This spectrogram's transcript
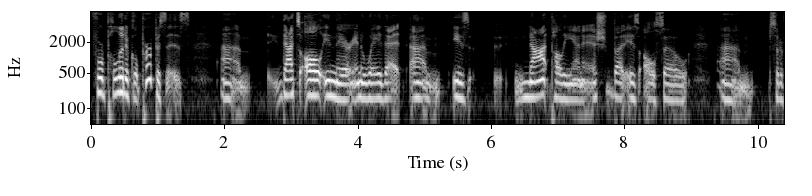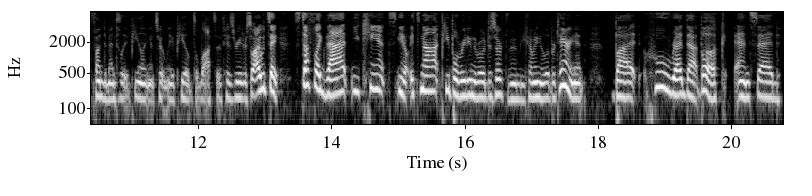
for political purposes. Um, that's all in there in a way that um, is not Pollyanna-ish, but is also um, sort of fundamentally appealing and certainly appealed to lots of his readers. So I would say stuff like that, you can't, you know, it's not people reading The Road to Serfdom and becoming a libertarian, but who read that book and said,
